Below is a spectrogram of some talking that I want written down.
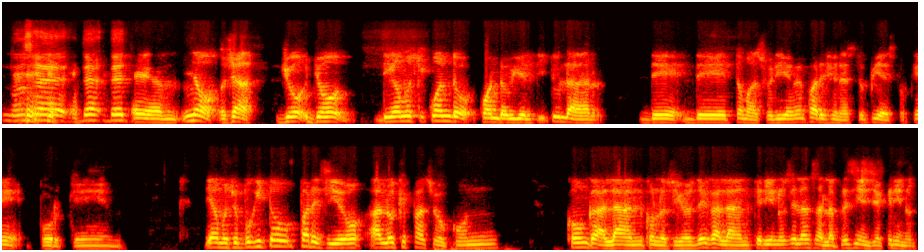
no sé, em, no, o sea, yo, yo, digamos que cuando, cuando vi el titular de, de Tomás Uribe me pareció una estupidez porque, porque, digamos, un poquito parecido a lo que pasó con, con Galán, con los hijos de Galán, queriéndose lanzar la presidencia, queriendo,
